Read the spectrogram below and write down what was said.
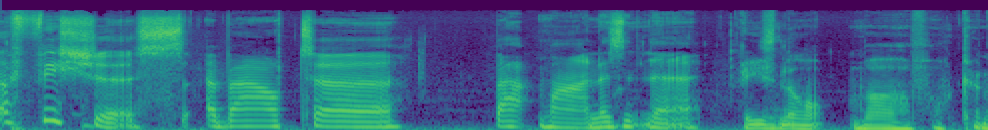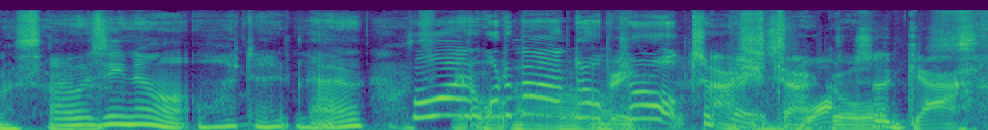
officious about uh, Batman, isn't there? He's not Marvel, can I say? Oh, is he not? Oh, I don't know. What, what about Doctor Octopus? hashtag What a gaff.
